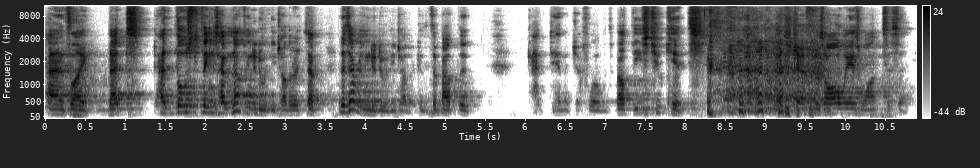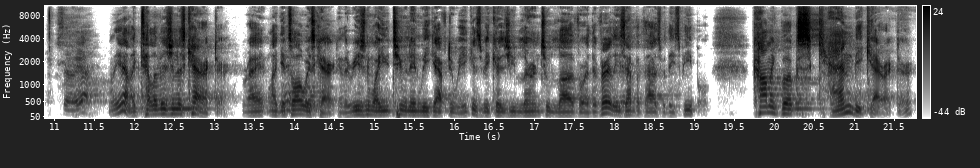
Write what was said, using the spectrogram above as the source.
And it's like, that's, those things have nothing to do with each other, except it has everything to do with each other, because it's about the, God damn it, Jeph Loeb, it's about these two kids, as Jeph has always want to say. So, yeah. Well, yeah, like television is character, right? Like it's always character. The reason why you tune in week after week is because you learn to love or at the very least empathize with these people. Comic books can be character.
